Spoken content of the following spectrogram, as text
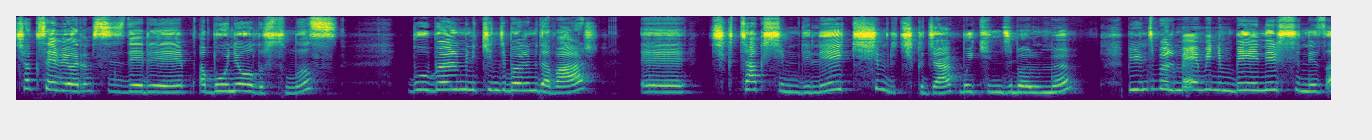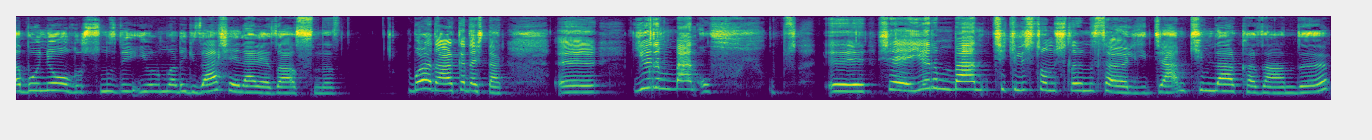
Çok seviyorum sizleri. Abone olursunuz. Bu bölümün ikinci bölümü de var. Ee, çıkacak şimdilik. Şimdi çıkacak bu ikinci bölümü. Birinci bölümü eminim beğenirsiniz. Abone olursunuz. ve Yorumlara güzel şeyler yazarsınız. Bu arada arkadaşlar e, yarın ben of ups, e, şey yarın ben çekiliş sonuçlarını söyleyeceğim. Kimler kazandı?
